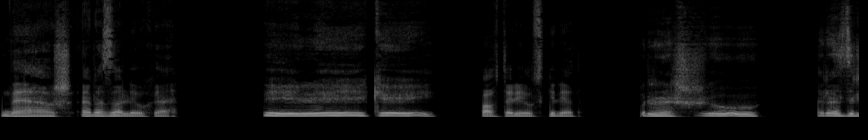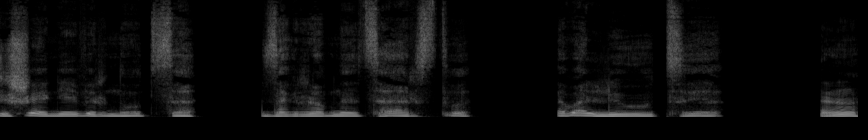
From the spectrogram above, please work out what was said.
Да уж, разолюха. «Великий!» — повторил скелет. «Прошу разрешения вернуться в загробное царство. Эволюция». «А?»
